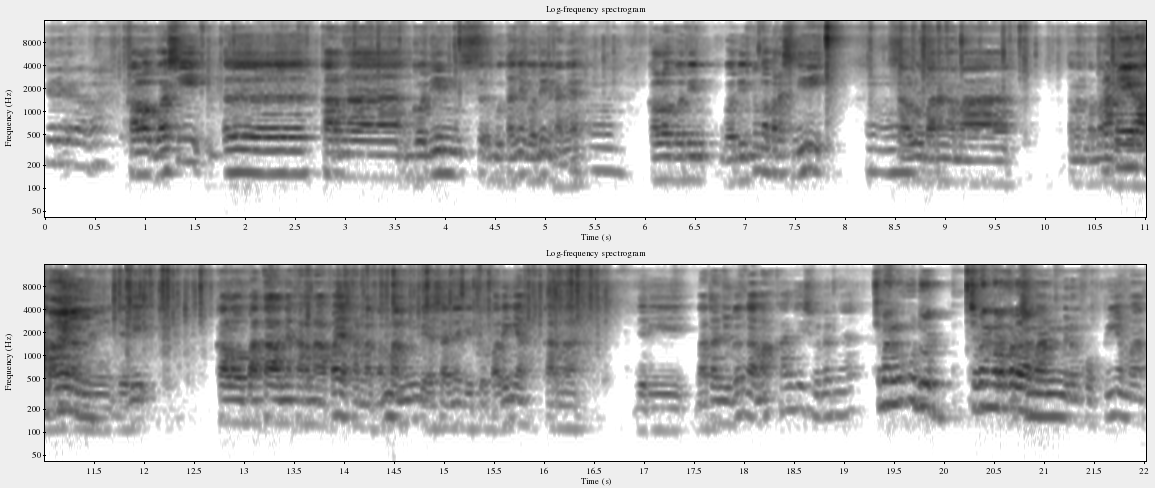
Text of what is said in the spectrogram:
Gara-gara apa? kalau gua sih eh karena Godin sebutannya Godin kan ya kalau Godin Godin tuh nggak pernah sendiri selalu bareng sama teman-teman Ramai-ramai. ramai. jadi kalau batalnya karena apa ya karena teman biasanya gitu paling ya karena jadi batal juga nggak makan sih sebenarnya Cuman udut, cuman ngerokok doang. cuman minum kopi sama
